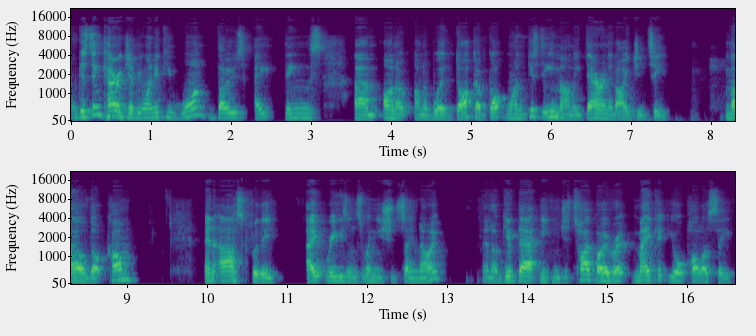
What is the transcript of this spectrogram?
I just encourage everyone if you want those eight things um, on a on a Word doc, I've got one. Just email me, Darren at igtmail.com, and ask for the eight reasons when you should say no. And I'll give that. You can just type over it, make it your policy,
